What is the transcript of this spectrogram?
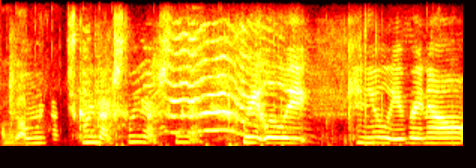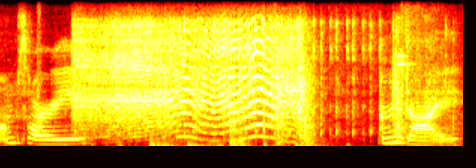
Oh my god. Oh my god, she's coming back, she's coming back, she's coming back. Wait, Lily, can you leave right now? I'm sorry. I'm gonna die.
